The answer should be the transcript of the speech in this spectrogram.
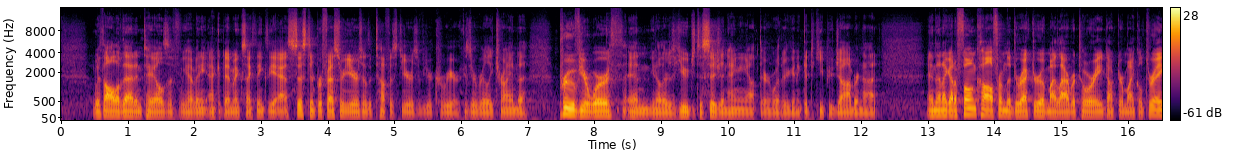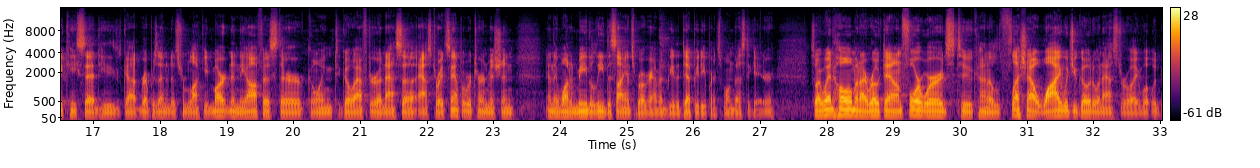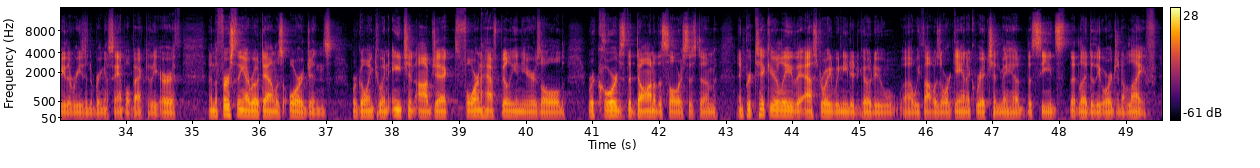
with all of that entails, if we have any academics, I think the assistant professor years are the toughest years of your career because you're really trying to prove your worth, and you know there's a huge decision hanging out there whether you're going to get to keep your job or not. And then I got a phone call from the director of my laboratory, Dr. Michael Drake. He said he's got representatives from Lockheed Martin in the office. They're going to go after a NASA asteroid sample return mission, and they wanted me to lead the science program and be the deputy principal investigator. So I went home and I wrote down four words to kind of flesh out why would you go to an asteroid? What would be the reason to bring a sample back to the Earth? And the first thing I wrote down was origins. We're going to an ancient object, four and a half billion years old records the dawn of the solar system, and particularly the asteroid we needed to go to, uh, we thought was organic rich and may have the seeds that led to the origin of life.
